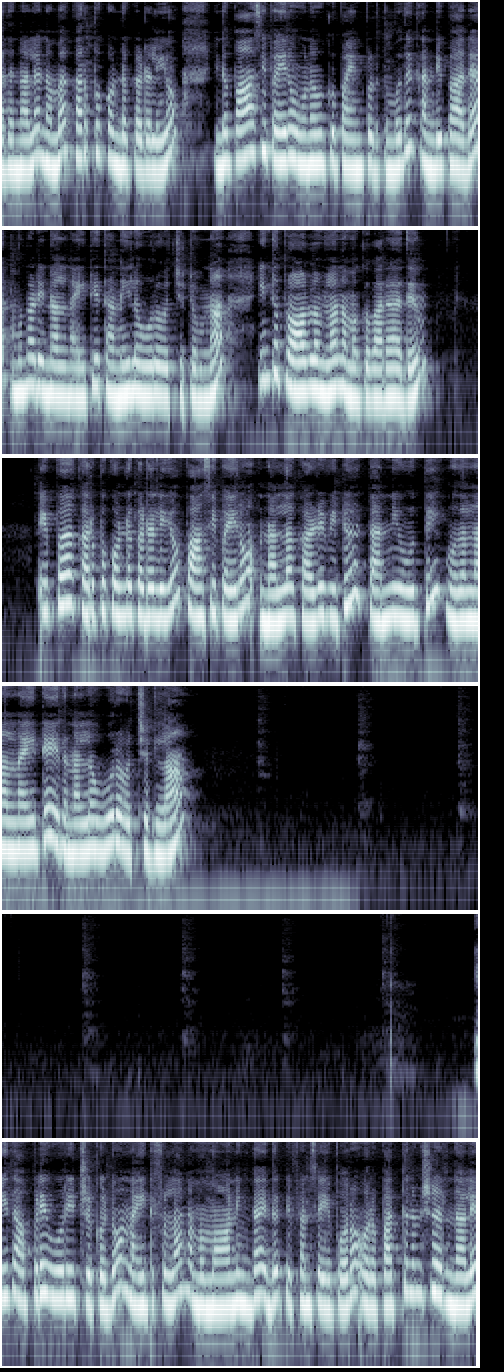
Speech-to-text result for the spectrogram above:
அதனால் நம்ம கருப்பு கொண்ட கடலையும் இந்த பாசி பயிரும் உணவுக்கு பயன்படுத்தும் போது கண்டிப்பாக அதை முன்னாடி நாள் நைட்டே தண்ணியில் ஊற வச்சிட்டோம்னா இந்த ப்ராப்ளம்லாம் நமக்கு வராது. இப்போ கருப்பு கொண்ட கடலையும் பாசிப்பயிரும் நல்லா கழுவிட்டு தண்ணி ஊற்றி முதல் நாள் நைட்டே இதை நல்லா ஊற வச்சிடலாம். இது அப்படியே ஊறிட்டுருக்கட்டும் நைட் ஃபுல்லாக நம்ம மார்னிங் தான் இது டிஃபன் செய்ய போகிறோம் ஒரு பத்து நிமிஷம் இருந்தாலே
